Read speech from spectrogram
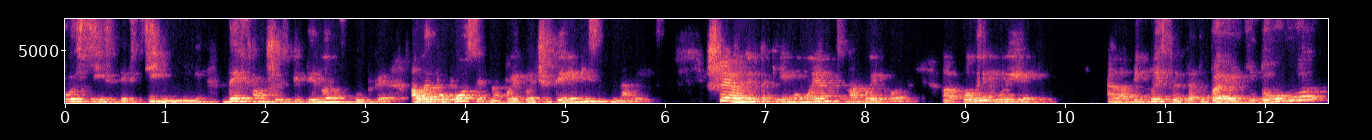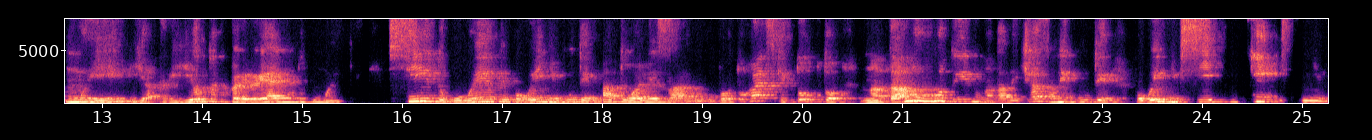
просісти в тіні, десь вам щось піти на уступки, але попросить, наприклад, 4 місяці на виїзд. Ще один такий момент, наприклад, коли ви підписуєте попередній договор, ми, як ріелтори, перевіряємо документи. Всі документи повинні бути актуалізатору по-португальськи, тобто на дану годину, на даний час вони бути повинні всі дійсні,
